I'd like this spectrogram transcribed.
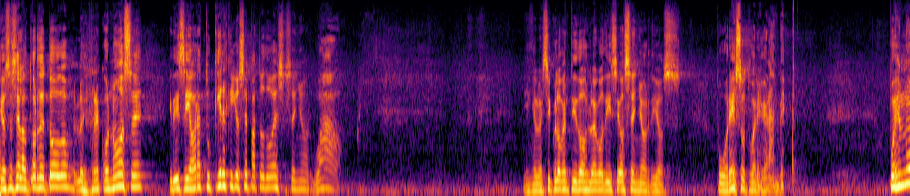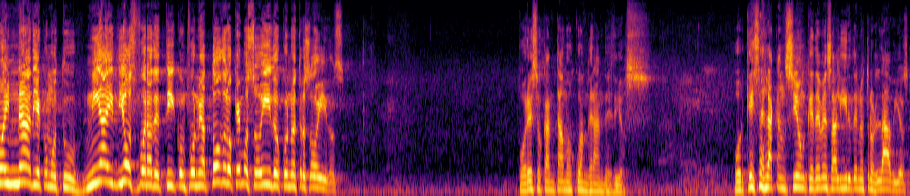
Dios es el autor de todo, lo reconoce y dice, y ahora tú quieres que yo sepa todo eso, Señor. Wow. Y en el versículo 22 luego dice, oh Señor Dios, por eso tú eres grande. Pues no hay nadie como tú, ni hay Dios fuera de ti, conforme a todo lo que hemos oído con nuestros oídos. Por eso cantamos cuán grande es Dios. Porque esa es la canción que debe salir de nuestros labios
